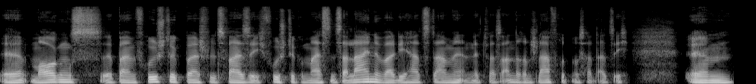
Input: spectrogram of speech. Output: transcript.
äh, morgens äh, beim Frühstück beispielsweise. Ich frühstücke meistens alleine, weil die Herzdame einen etwas anderen Schlafrhythmus hat als ich. Ähm,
